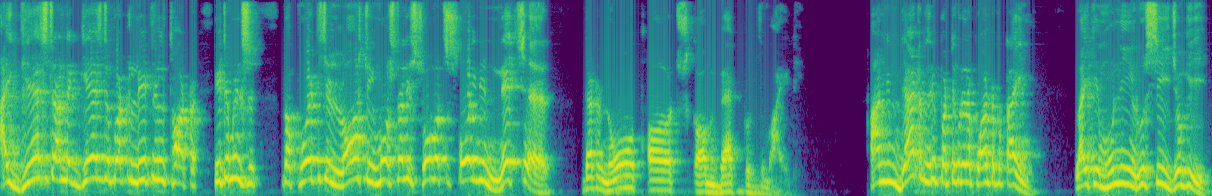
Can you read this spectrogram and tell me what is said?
I gazed and gazed but little thought. It means the poet is lost emotionally so much so in nature that no thoughts come back to his mind. And in that very particular point of time, like a Muni, Rusi, Jogi,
